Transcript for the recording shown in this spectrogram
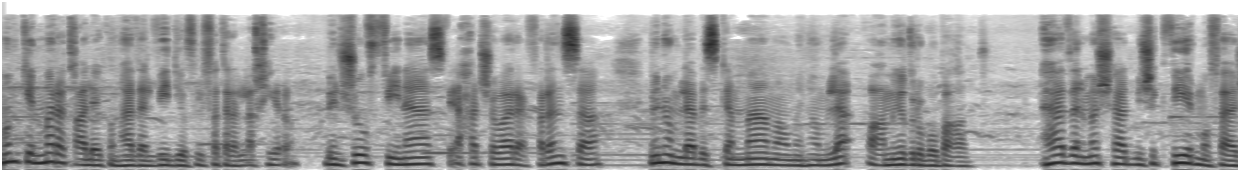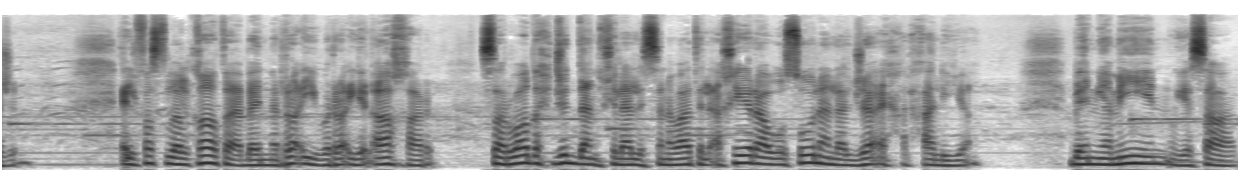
ممكن مرق عليكم هذا الفيديو في الفترة الأخيرة. بنشوف في ناس في أحد شوارع فرنسا منهم لابس كمامة ومنهم لا وعم يضربوا بعض. هذا المشهد مش كثير مفاجئ. الفصل القاطع بين الرأي والرأي الآخر صار واضح جدا خلال السنوات الأخيرة وصولا للجائحة الحالية. بين يمين ويسار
